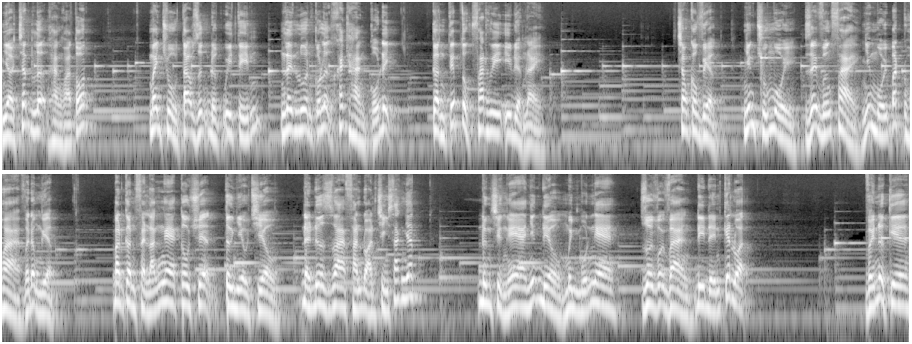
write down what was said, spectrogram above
nhờ chất lượng hàng hóa tốt. Mệnh chủ tạo dựng được uy tín nên luôn có lượng khách hàng cố định, cần tiếp tục phát huy ưu điểm này. Trong công việc, những chú mùi dễ vướng phải những mối bất hòa với đồng nghiệp. Bạn cần phải lắng nghe câu chuyện từ nhiều chiều để đưa ra phán đoán chính xác nhất. Đừng chỉ nghe những điều mình muốn nghe rồi vội vàng đi đến kết luận. Với nửa kia,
